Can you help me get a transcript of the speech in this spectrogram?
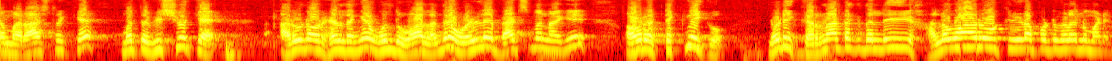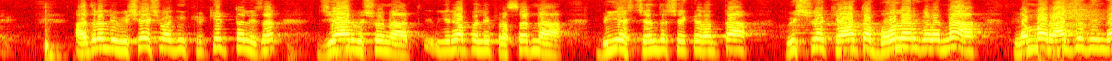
ನಮ್ಮ ರಾಷ್ಟ್ರಕ್ಕೆ ಮತ್ತು ವಿಶ್ವಕ್ಕೆ ಅರುಣ್ ಅವ್ರು ಹೇಳ್ದಂಗೆ ಒಂದು ವಾಲ್. ಅಂದರೆ ಒಳ್ಳೆ ಬ್ಯಾಟ್ಸ್ಮನ್ ಆಗಿ ಅವರ ಟೆಕ್ನಿಕ್ಕು. ನೋಡಿ ಕರ್ನಾಟಕದಲ್ಲಿ ಹಲವಾರು ಕ್ರೀಡಾಪಟುಗಳನ್ನು ಮಾಡಿದ್ವಿ. ಅದರಲ್ಲಿ ವಿಶೇಷವಾಗಿ ಕ್ರಿಕೆಟ್ನಲ್ಲಿ sir G R Vishwanath Veerapalli Prasanna B S Chandrasekhar ಅಂತ ವಿಶ್ವಖ್ಯಾತ ಬೌಲರ್ಗಳನ್ನ ನಮ್ಮ ರಾಜ್ಯದಿಂದ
